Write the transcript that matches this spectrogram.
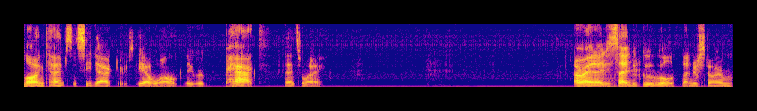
long times to see doctors. Yeah, well, they were packed. That's why. All right, I decided to Google thunderstorm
